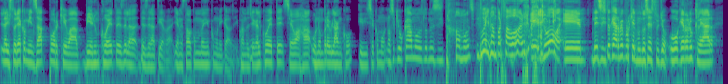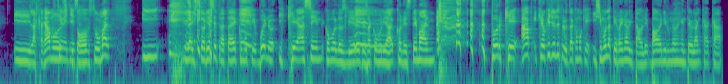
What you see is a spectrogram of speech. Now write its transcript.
la historia comienza porque va, viene un cohete desde la, desde la Tierra y han estado como medio incomunicados. Y cuando llega el cohete, se baja un hombre blanco y dice como, nos equivocamos, los necesitamos. Vuelvan, por favor. Eh, no, eh, necesito quedarme porque el mundo se destruyó. Hubo guerra nuclear y la cagamos y todo estuvo mal. Y la historia se trata de como que, bueno, ¿y qué hacen como los líderes de esa comunidad con este man? Porque, ah, creo que ellos les preguntan como que hicimos la tierra inhabitable, va a venir una gente blanca acá,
